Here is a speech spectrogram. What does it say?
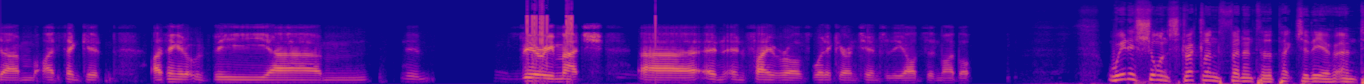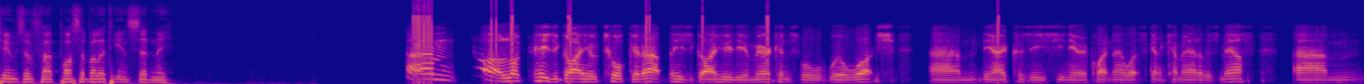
um, I think it, I think it would be um, very much uh, in, in favour of Whittaker in terms of the odds in my book. Where does Sean Strickland fit into the picture there in terms of uh, possibility in Sydney? Um, oh, look, he's a guy who'll talk it up. He's a guy who the Americans will will watch. Um, you know, because he's you never quite know what's going to come out of his mouth. Um,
